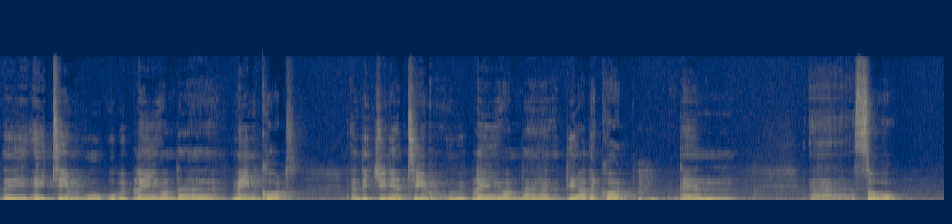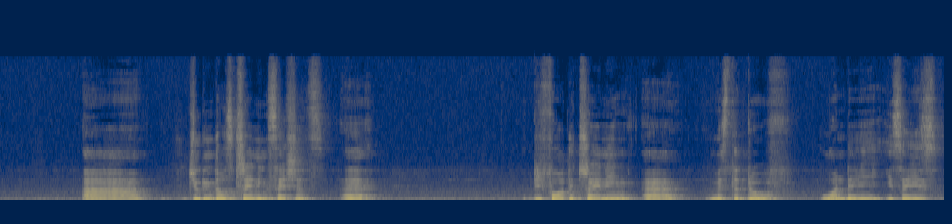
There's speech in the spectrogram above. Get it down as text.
the A team will, will be playing on the main court and the junior team will be playing on the, the other court. Mm-hmm. Then, uh, so uh, during those training sessions, uh, before the training, uh, Mr. Doof, one day he says,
